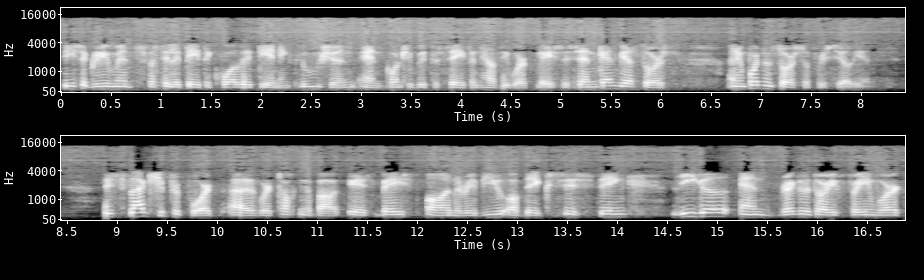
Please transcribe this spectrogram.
These agreements facilitate equality and inclusion and contribute to safe and healthy workplaces and can be a source, an important source of resilience. This flagship report uh, we're talking about is based on a review of the existing legal and regulatory framework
